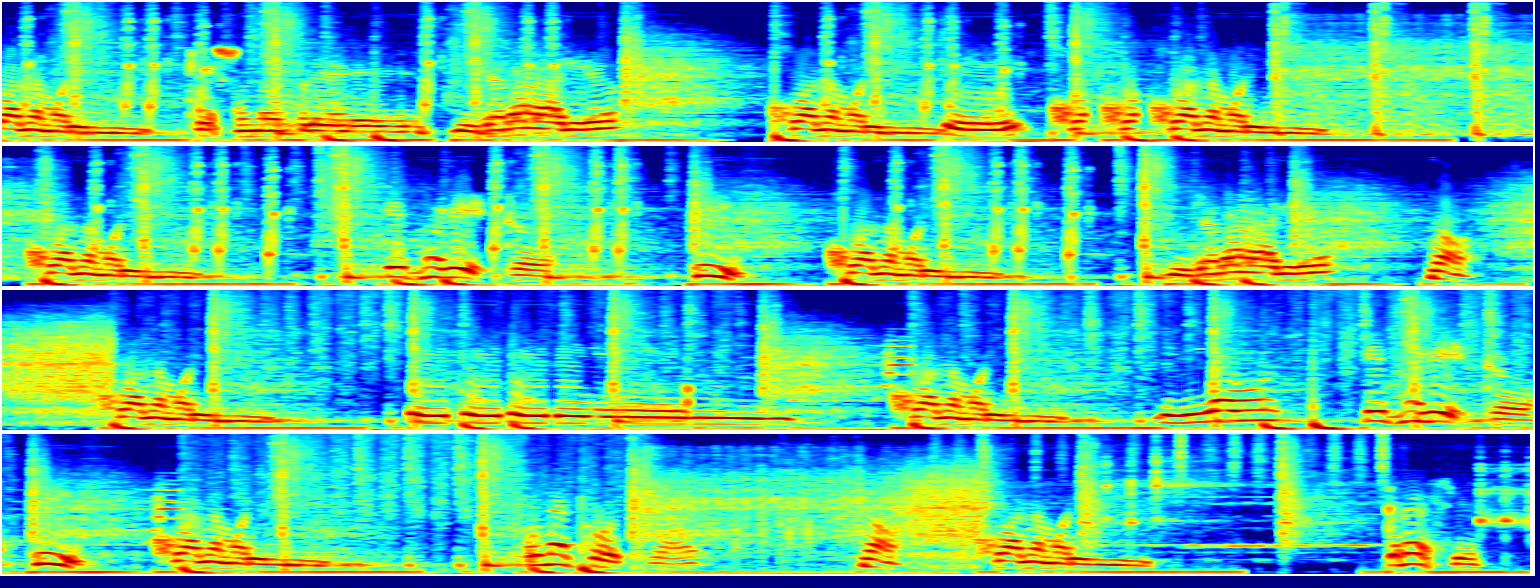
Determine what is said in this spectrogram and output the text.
Juana Morín, que es un hombre millonario. Juana Morín, eh, Ju- Ju- Juana Morín, Juana Morín. Es molesto. Sí, Juana Morín, millonario. No, Juana Morín. Eh, eh, eh, eh, Juana Morín. Y digamos, es molesto. Sí, Juana Morín. Una cosa. No, Juana Morín. Gracias.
